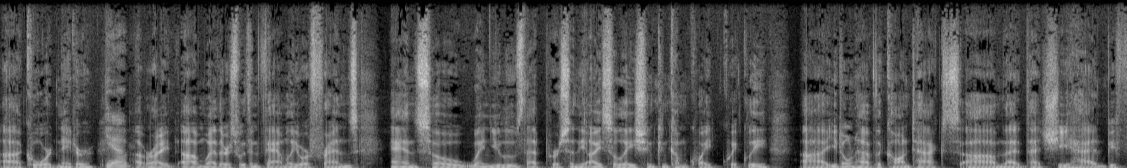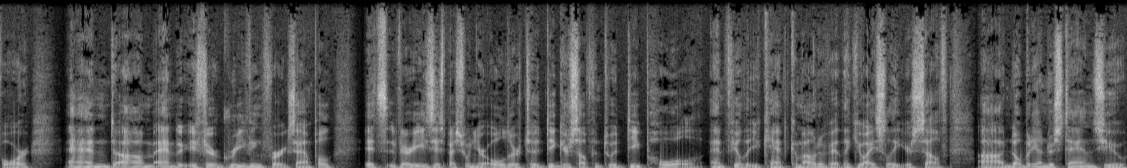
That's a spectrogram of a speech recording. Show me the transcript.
uh, coordinator, Yeah. uh, right? Um, whether it's within family or friends, and so when you lose that person, the isolation can come quite quickly. Uh, you don't have the contacts um, that that she had before, and um, and if you're grieving, for example, it's very easy, especially when you're older, to dig yourself into a deep hole and feel that you can't come out of it. Like you isolate yourself. Uh, nobody understands you.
